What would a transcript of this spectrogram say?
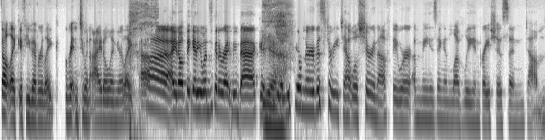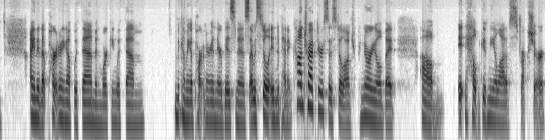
Felt like if you've ever like written to an idol and you're like, ah, I don't think anyone's going to write me back. And yeah. you, know, you, feel nervous to reach out. Well, sure enough, they were amazing and lovely and gracious. And um, I ended up partnering up with them and working with them becoming a partner in their business. I was still independent contractor, so still entrepreneurial, but um, it helped give me a lot of structure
